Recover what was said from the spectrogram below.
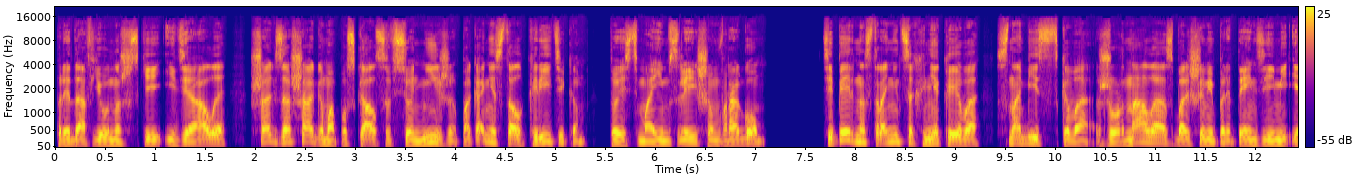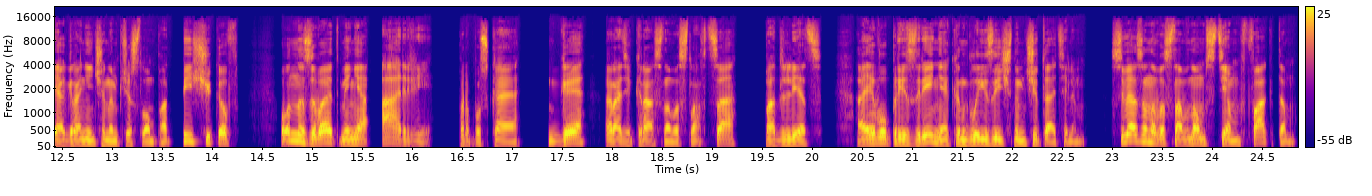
предав юношеские идеалы, шаг за шагом опускался все ниже, пока не стал критиком, то есть моим злейшим врагом. Теперь на страницах некоего снобистского журнала с большими претензиями и ограниченным числом подписчиков он называет меня Арри, пропуская «Г» ради красного словца, подлец, а его презрение к англоязычным читателям связано в основном с тем фактом,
